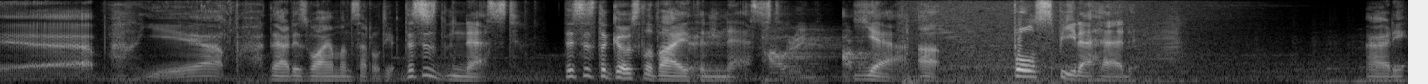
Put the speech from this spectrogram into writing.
Yep, yep. That is why I'm unsettled here. This is the nest. This is the Ghost Leviathan nest. Yeah, uh, full speed ahead. Alrighty.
